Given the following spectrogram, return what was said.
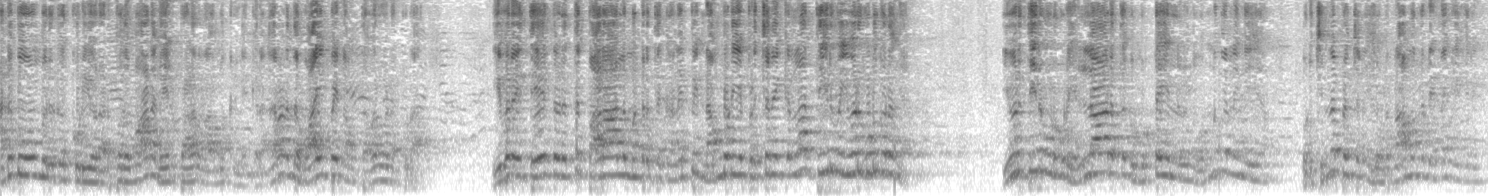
அனுபவம் இருக்கக்கூடிய ஒரு அற்புதமான வேட்பாளர் நமக்கு நிற்கிறார் அதனால இந்த வாய்ப்பை நாம் தவறவிடக்கூடாது. இவரை தேர்ந்தெடுத்து பாராளுமன்றத்துக்கு அனுப்பி நம்முடைய பிரச்சனைக்கெல்லாம் தீர்வு இவர் கொடுக்கணுங்க. இவர் தீர்வு கொடுக்கணும். எல்லாத்துக்கும் முட்டையில் இருந்து ஒண்ணுங்க இல்லைங்க ஐயா. ஒரு சின்ன பிரச்சனை சொல்றேன். நாமக்கல் என்ன கேட்குறீங்க?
